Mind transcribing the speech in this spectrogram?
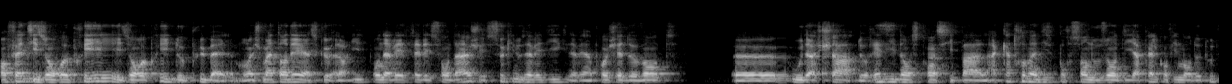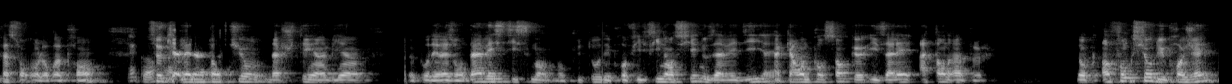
En fait, ils ont repris, ils ont repris de plus belle. Moi, je m'attendais à ce que, alors, on avait fait des sondages et ceux qui nous avaient dit qu'ils avaient un projet de vente euh, ou d'achat de résidence principale, à 90% nous ont dit après le confinement, de toute façon, on le reprend. Ceux qui avaient l'intention d'acheter un bien pour des raisons d'investissement, donc plutôt des profils financiers, nous avaient dit à 40% qu'ils allaient attendre un peu. Donc, en fonction du projet,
